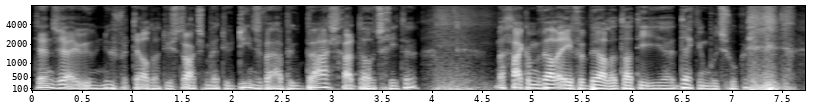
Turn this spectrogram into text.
Tenzij u nu vertelt dat u straks met uw dienstwapen uw baas gaat doodschieten. Dan ga ik hem wel even bellen dat hij dekking moet zoeken.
